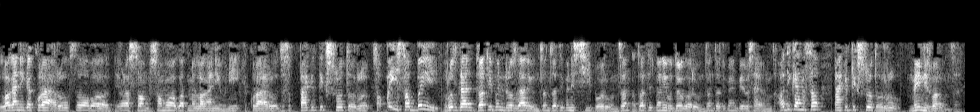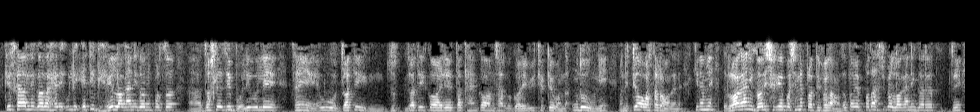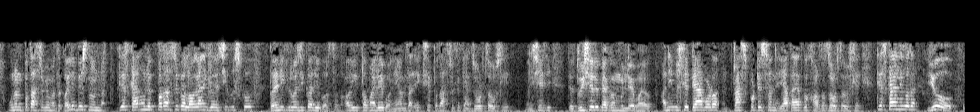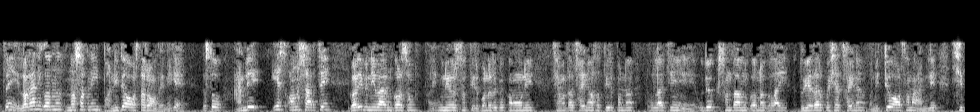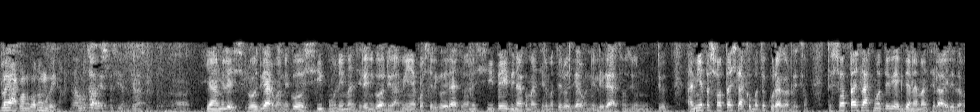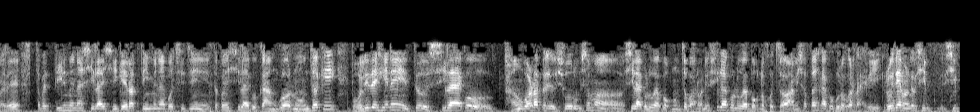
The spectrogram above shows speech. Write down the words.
लगानीका कुराहरू जस्तो अब एउटा समूहगतमा लगानी हुने कुराहरू जस्तो प्राकृतिक स्रोतहरू सबै सबै रोजगार जति पनि रोजगारी हुन्छन् जति पनि सिपहरू हुन्छन् जति पनि उद्योगहरू हुन्छन् जति पनि व्यवसायहरू हुन्छ अधिकांश प्राकृतिक स्रोतहरूमै निर्भर हुन्छ। त्यस कारणले गर्दाखेरि उसले यति धेरै लगानी गर्नुपर्छ जसले चाहिँ भोलि उसले चाहिँ ऊ जति जतिको अहिले तथ्याङ्क अनुसारको गरिबी थियो त्योभन्दा उँधो हुने भन्ने त्यो अवस्था रहँदैन। किनभने लगानी गरिसकेपछि नै प्रतिफल आउँछ। तपाईँ पचास रुपियाँ लगानी गरेर चाहिँ उना पचास रुपियाँमा त कहिले बेच्नुहुन्न? त्यस कारण उसले पचास रुपियाँ लगानी गरेपछि उसको दैनिक रोजी कति बस्छ? अघि तपाईँले भनेअनुसार एक सय पचास रुपियाँ त्यहाँ जोड्छ उसले। भनेपछि त्यो दुई सय रुपियाँको मूल्य भयो। अनि उसले त्यहाँबाट ट्रान्सपोर्टेसन यातायातको खर्च जोड्छ उसले। त्यस कारणले गर्दा यो चाहिँ लगानी गर्न नसक्ने भन्ने त्यो अवस्था रहँदैन क्या। जस्तो हामीले यस अनुसार चाहिँ गरिबी निवारण गर्छौँ अनि उनीहरूसँग त्रिपन्न रुपियाँ कमाउने क्षमता छैन अथवा त्रिपन्न उसलाई चाहिँ उद्योग सञ्चालन गर्नको लागि दुई हजार पैसा छैन भने त्यो अर्थमा हामीले सिपलाई आकलन गर्न हुँदैन। यहाँ हामीले रोजगार भनेको सिप हुने मान्छेले नि गर्ने हो। हामी यहाँ कसरी गइरहेको छौँ भने सिपै बिनाको मान्छेले मात्रै रोजगार भन्ने लिइरहेको छौँ जुन त्यो हामी यहाँ त सत्ताइस लाखको मात्रै कुरा गर्दैछौँ। त्यो सत्ताइस लाख मध्येको एकजना मान्छेलाई अहिले तपाईँले तपाईँ तिन महिना सिलाइ सिकेर तिन महिनापछि चाहिँ तपाईँ सिलाइको काम गर्नुहुन्छ कि भोलिदेखि नै त्यो सिलाएको ठाउँबाट त्यो सोरुमसम्म सिलाको लुगा बोक्नुहुन्छ भन्यो। भने सिलाको लुगा बोक्न खोज्छ। हामी सत्ताइस लाखको कुरो गर्दाखेरि रोजगार भनेको सिप सिप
